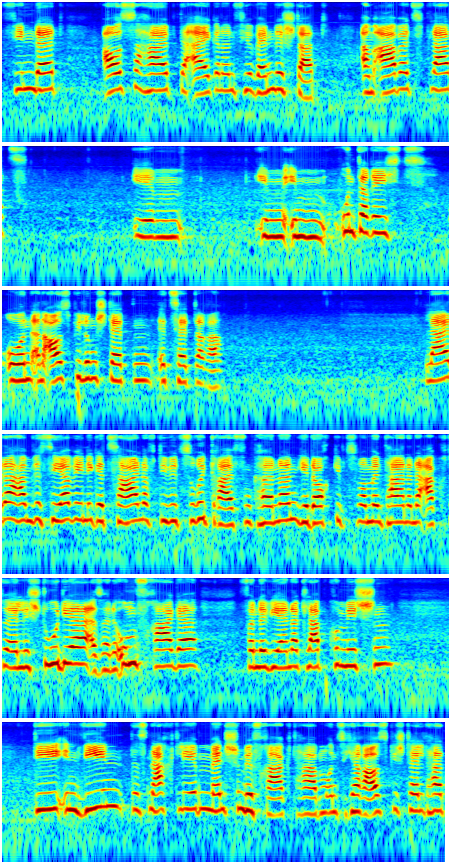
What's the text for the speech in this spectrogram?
findet außerhalb der eigenen vier Wände statt. Am Arbeitsplatz, im, im, im Unterricht und an Ausbildungsstätten etc. Leider haben wir sehr wenige Zahlen, auf die wir zurückgreifen können. Jedoch gibt es momentan eine aktuelle Studie, also eine Umfrage von der Vienna Club Commission, die in Wien das Nachtleben Menschen befragt haben und sich herausgestellt hat,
